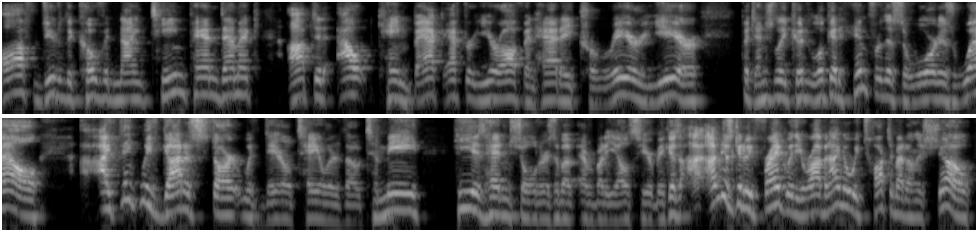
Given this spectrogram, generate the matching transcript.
off due to the COVID 19 pandemic, opted out, came back after a year off, and had a career year. Potentially could look at him for this award as well. I think we've got to start with Darrell Taylor, though. To me, he is head and shoulders above everybody else here because I, am just going to be frank with you, Robin. I know we talked about on the show.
